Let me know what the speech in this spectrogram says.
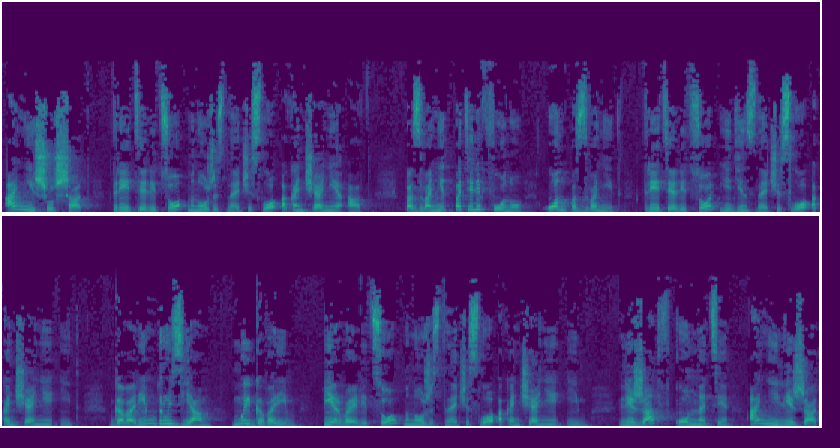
они шуршат. Третье лицо, множественное число, окончание ад. Позвонит по телефону, он позвонит. Третье лицо, единственное число, окончание ид. Говорим друзьям, мы говорим. Первое лицо, множественное число, окончание им. Лежат в комнате, они лежат.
